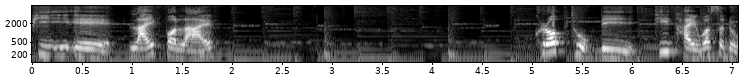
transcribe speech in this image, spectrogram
PEA Life for Life ครบถูกดีที่ไทยวัสดุ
